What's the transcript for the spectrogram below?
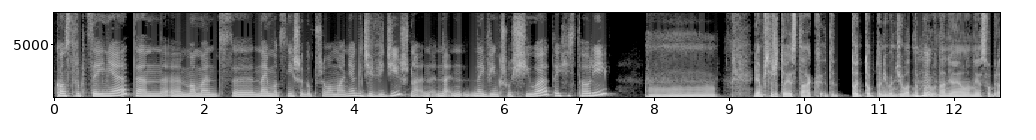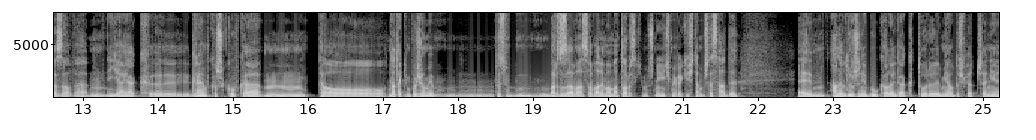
konstrukcyjnie ten e, moment e, najmocniejszego przełamania, gdzie widzisz na, na, największą siłę tej historii? Mm, Ja myślę, że to jest tak, to, to, to nie będzie ładne Mhm. porównanie, ale ono jest obrazowe. Mm, Ja jak y, grałem w koszykówkę, mm, to na takim poziomie bardzo zaawansowanym, amatorskim, już nie idźmy w jakieś tam przesady, ale w drużynie był kolega, który miał doświadczenie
